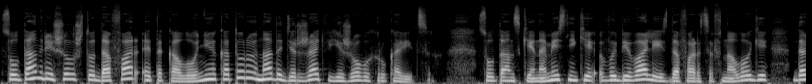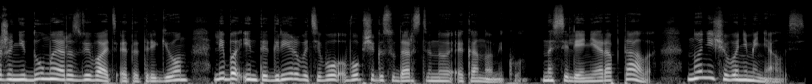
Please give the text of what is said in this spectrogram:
султан решил, что Дафар – это колония, которую надо держать в ежовых рукавицах. Султанские наместники выбивали из дафарцев налоги, даже не думая развивать этот регион, либо интегрировать его в общегосударственную экономику. Население роптало, но ничего не менялось.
